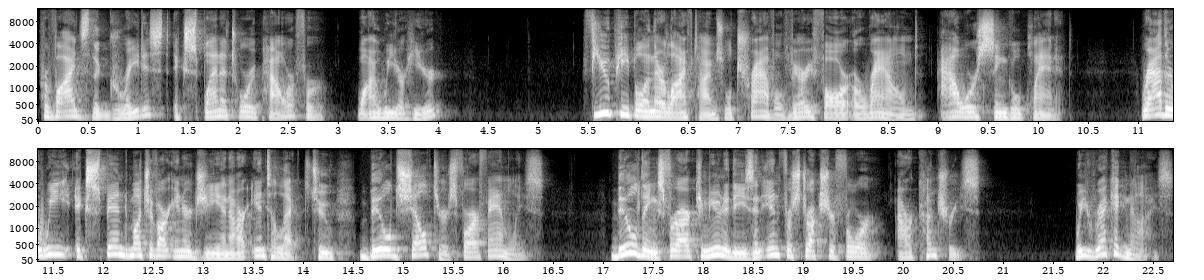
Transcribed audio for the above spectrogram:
provides the greatest explanatory power for why we are here? Few people in their lifetimes will travel very far around our single planet. Rather, we expend much of our energy and our intellect to build shelters for our families buildings for our communities, and infrastructure for our countries. We recognize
